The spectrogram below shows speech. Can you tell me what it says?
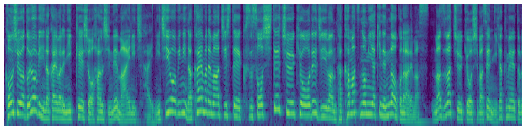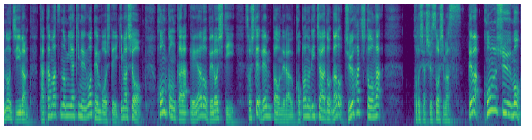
今週は土曜日に中山で日経賞阪神で毎日杯日曜日に中山でマーチステークスそして中京で G1 高松宮記念が行われます。まずは中京芝 1200m の G1 高松宮記念を展望していきましょう。香港からエアロベロシティそして連覇を狙うコパノリチャードなど18頭が今年は出走します。では今週も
